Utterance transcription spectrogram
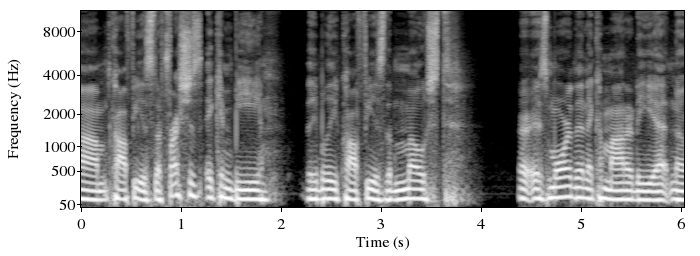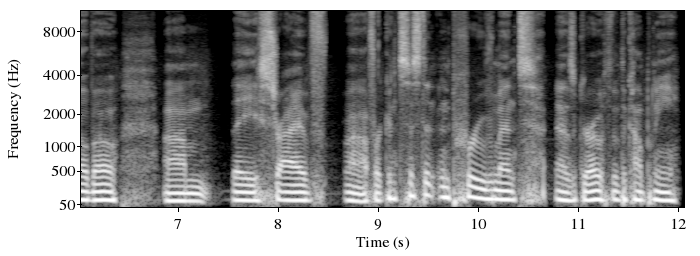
um, coffee is the freshest it can be. They believe coffee is the most or is more than a commodity at Novo. Um, they strive uh, for consistent improvement as growth of the company,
